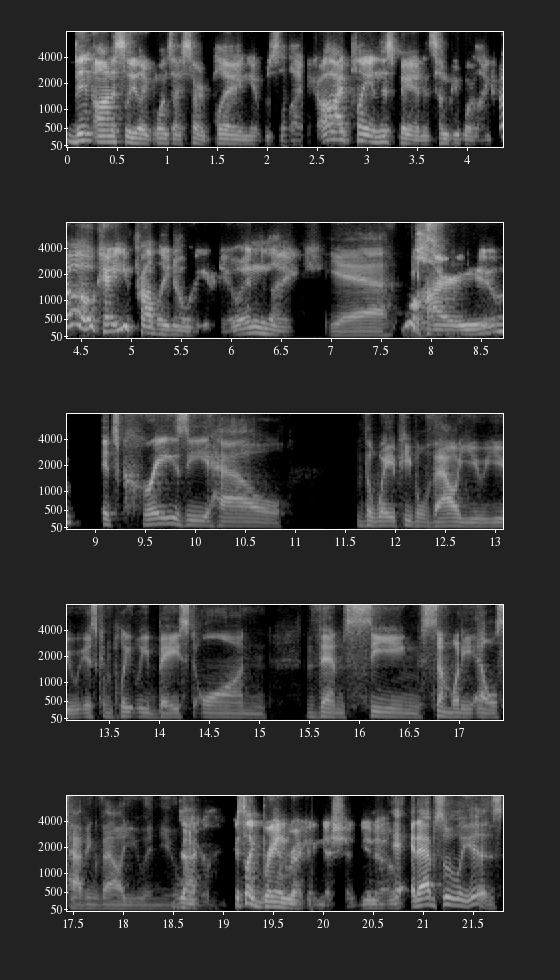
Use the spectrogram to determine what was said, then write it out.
then honestly like once i started playing it was like oh i play in this band and some people are like oh okay you probably know what you're doing like yeah. we'll It's- hire you it's crazy how the way people value you is completely based on them seeing somebody else having value in you. exactly it's like brand recognition you know It, it absolutely is.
